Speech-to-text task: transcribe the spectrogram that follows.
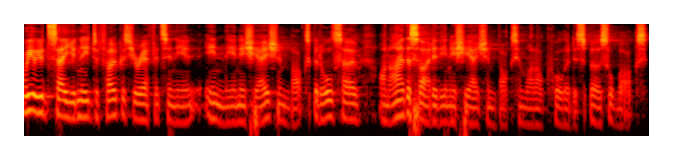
we would say you need to focus your efforts in the, in the initiation box, but also on either side of the initiation box in what I'll call a dispersal box.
